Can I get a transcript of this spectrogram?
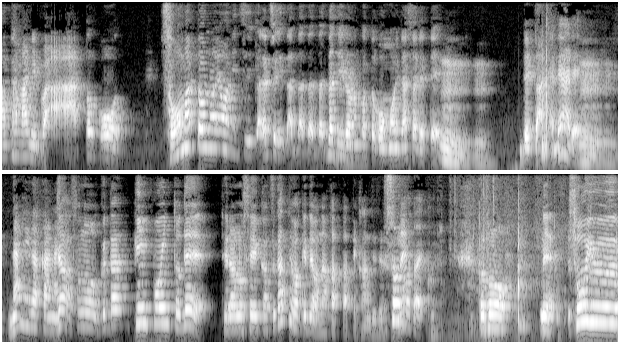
頭にバーッとこう、走馬灯のように次から次だだだだだっていろんなことが思い出されて。出たんやね、あれ。うんうん。何が悲しいじゃあ、その具体、ピンポイントで、寺の生活がってわけではなかったって感じですかね。そういうことです。その、ね、そういう、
